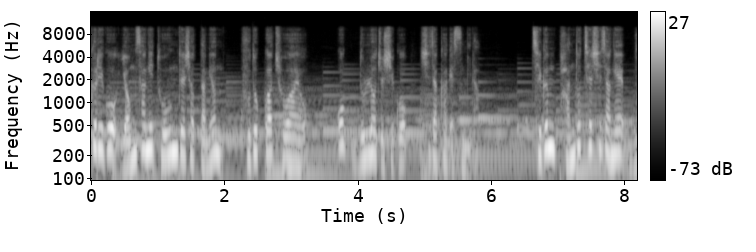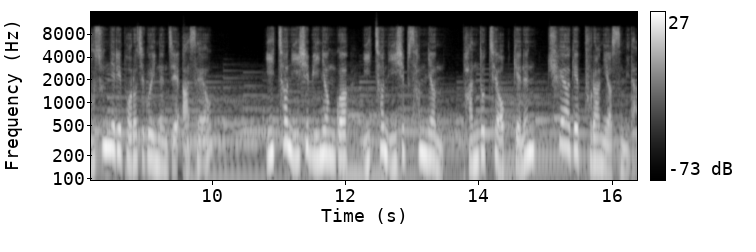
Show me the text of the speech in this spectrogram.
그리고 영상이 도움되셨다면 구독과 좋아요 꼭 눌러주시고 시작하겠습니다. 지금 반도체 시장에 무슨 일이 벌어지고 있는지 아세요? 2022년과 2023년 반도체 업계는 최악의 불황이었습니다.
